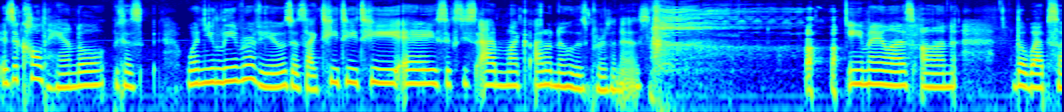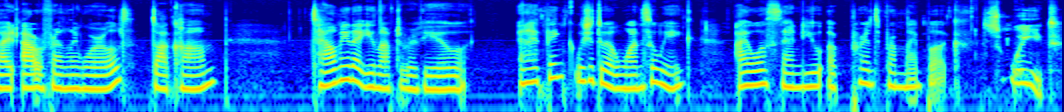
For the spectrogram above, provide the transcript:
is it called handle because when you leave reviews it's like TTTA 60 I'm like I don't know who this person is. email us on the website ourfriendlyworld.com. Tell me that you left a review and I think we should do it once a week. I will send you a print from my book. Sweet.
